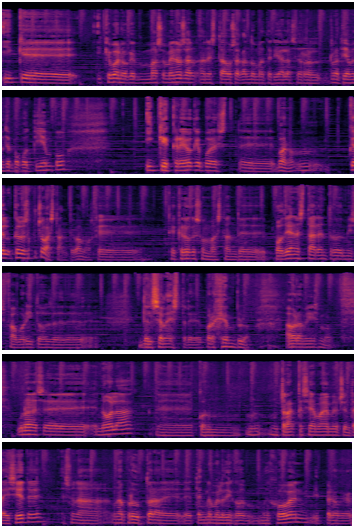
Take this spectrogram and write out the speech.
y que, y que bueno, que más o menos han, han estado sacando material hace rel- relativamente poco tiempo y que creo que pues, eh, bueno, mm, que, que los escucho bastante, vamos, que, que creo que son bastante, podrían estar dentro de mis favoritos de- de- del semestre, por ejemplo, ahora mismo. Una es eh, eh, con un, un- un track que se llama M87. Es una, una productora de, de tecno melódico muy joven, pero que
